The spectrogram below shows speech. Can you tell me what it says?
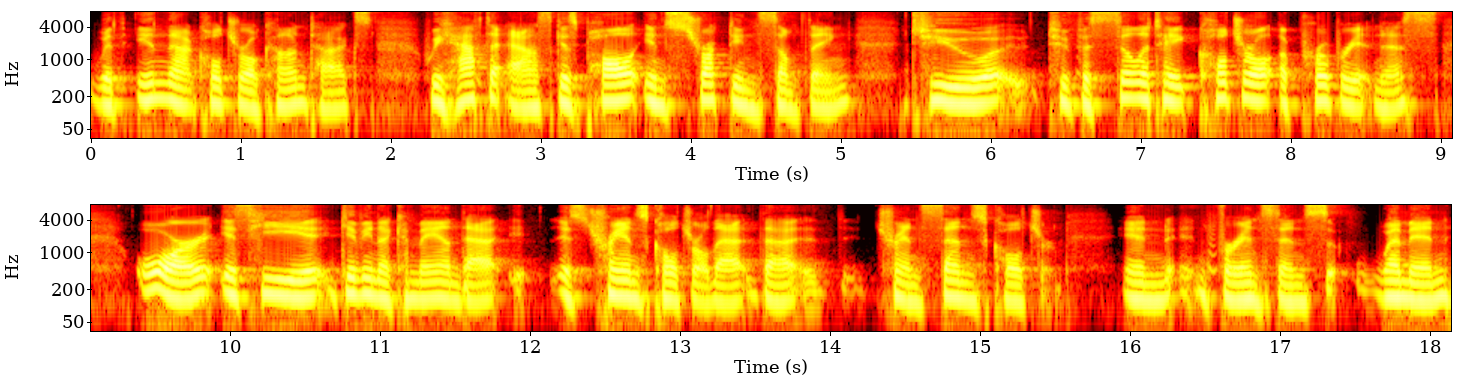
within that cultural context, we have to ask is Paul instructing something to, to facilitate cultural appropriateness? Or is he giving a command that is transcultural, that, that transcends culture? And for instance, women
